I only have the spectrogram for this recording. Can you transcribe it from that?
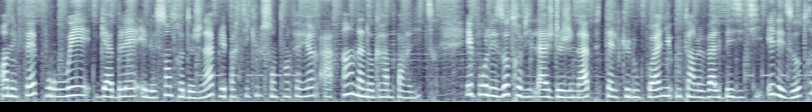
En effet, pour Oué, Gablais et le centre de Genappe, les particules sont inférieures à 1 nanogramme par litre. Et pour les autres villages de Genappe, tels que Loupoigne, Outin-le-Val, Béziti et les autres,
